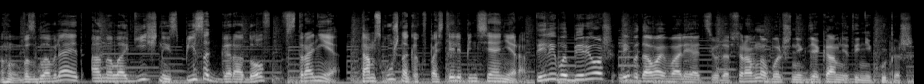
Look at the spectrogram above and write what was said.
возглавляет аналогичный список городов в стране. Там скучно, как в постели пенсионера. Ты либо берешь, либо давай вали отсюда. Все равно больше нигде камни ты не купишь.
